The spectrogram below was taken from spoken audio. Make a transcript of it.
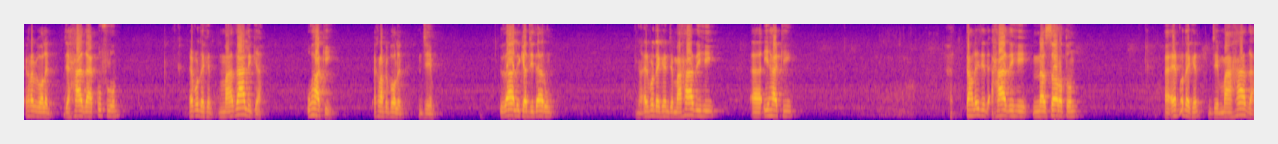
এখন আপনি বলেন যে হাদা কুফলুন, এরপর দেখেন মা জালিকা উহা কি? এখন আপনি বলেন যে জালিকা জিদারুন এরপর দেখেন যে মাহাদিহি ইহা কি তাহলে যে হাদিহি নাজারতন এরপর দেখেন যে মাহাদা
